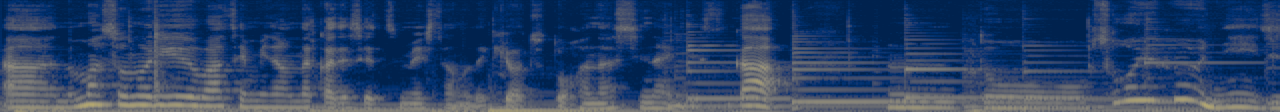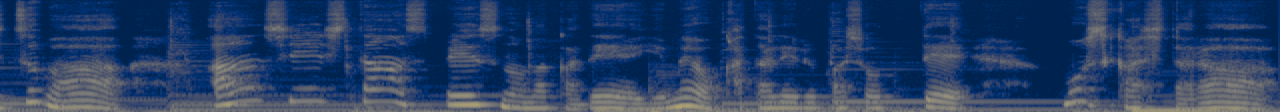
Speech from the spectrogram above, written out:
あの、まあ、その理由はセミナーの中で説明したので今日はちょっとお話ししないんですがうんとそういうふうに実は安心したスペースの中で夢を語れる場所ってもしかしたら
